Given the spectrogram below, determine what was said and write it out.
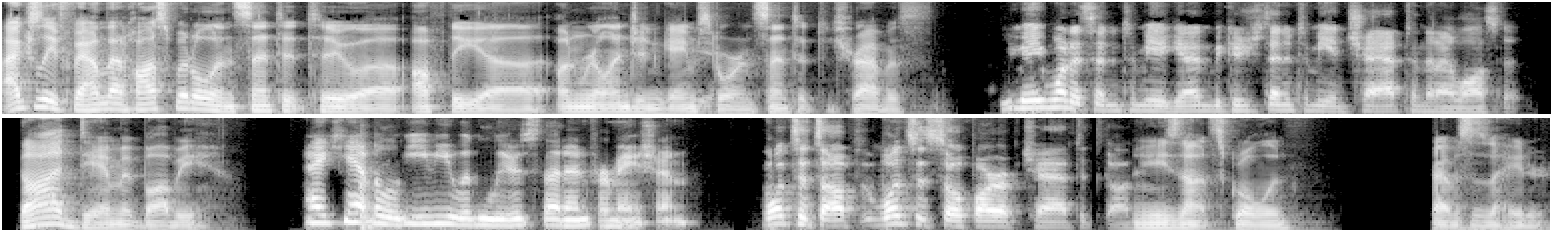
I actually found that hospital and sent it to uh, off the uh, Unreal Engine game yeah. store and sent it to Travis. You may want to send it to me again because you sent it to me in chat and then I lost it. God damn it, Bobby! I can't believe you would lose that information. Once it's off, once it's so far up chat, it's gone. He's not scrolling. Travis is a hater.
